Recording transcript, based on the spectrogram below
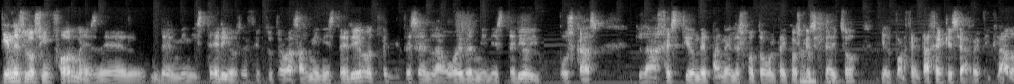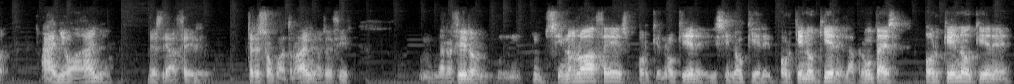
Tienes los informes del, del, ministerio, es decir, tú te vas al ministerio, te metes en la web del ministerio y buscas la gestión de paneles fotovoltaicos que se ha hecho y el porcentaje que se ha reciclado año a año, desde hace tres o cuatro años. Es decir, me refiero, si no lo hace es porque no quiere. Y si no quiere, ¿por qué no quiere? La pregunta es, ¿por qué no quiere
